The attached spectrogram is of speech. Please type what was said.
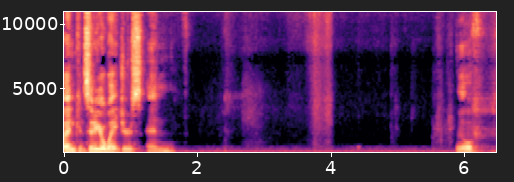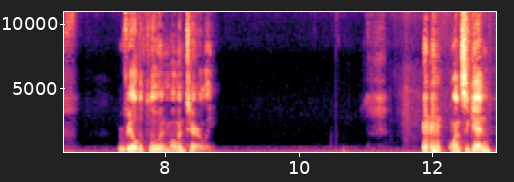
Go ahead and consider your wagers, and we'll reveal the clue in momentarily. Once again,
